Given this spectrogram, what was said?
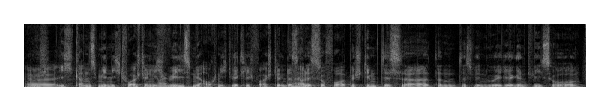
äh, ich kann es mir nicht vorstellen, ich will es mir auch nicht wirklich vorstellen, dass Nein. alles so vorbestimmt ist, äh, dann, dass wir nur irgendwie so äh,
